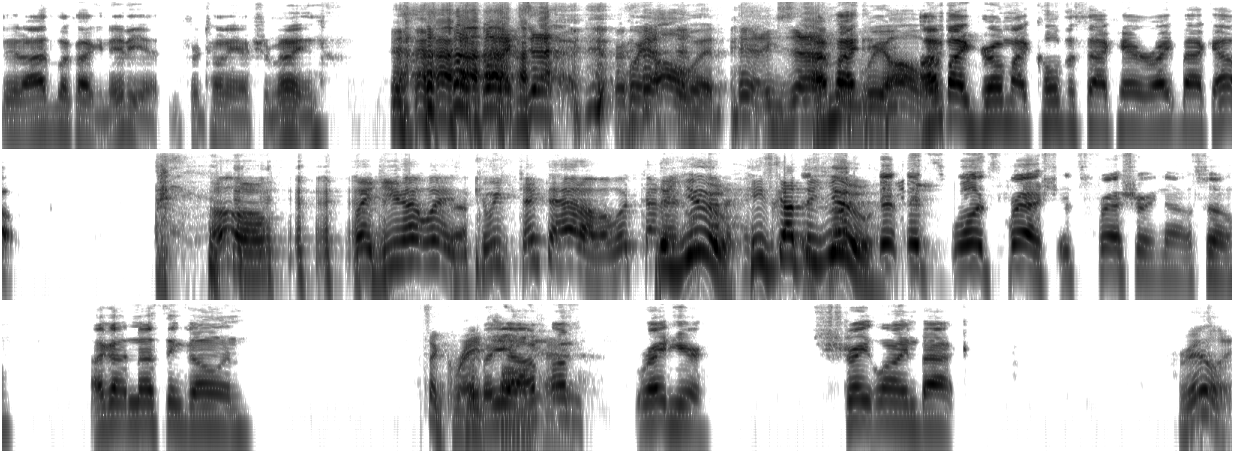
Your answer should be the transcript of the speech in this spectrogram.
Dude, I'd look like an idiot for twenty extra million. exactly. we all would. Yeah, exactly. might- We all I might grow my cul-de-sac hair right back out. Uh-oh. Wait, do you have? Wait, can we take the hat off? What kind The of U. He's got the It's not- U. it- it's well, it's fresh. It's fresh right now, so I got nothing going. It's a great but bald yeah, I'm, head. I'm right here, straight line back. Really?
